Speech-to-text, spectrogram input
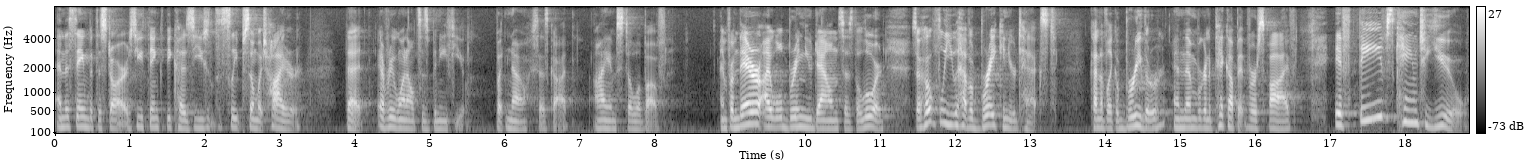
And the same with the stars. You think because you sleep so much higher that everyone else is beneath you. But no, says God, I am still above. And from there I will bring you down, says the Lord. So hopefully you have a break in your text, kind of like a breather, and then we're going to pick up at verse 5. If thieves came to you,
